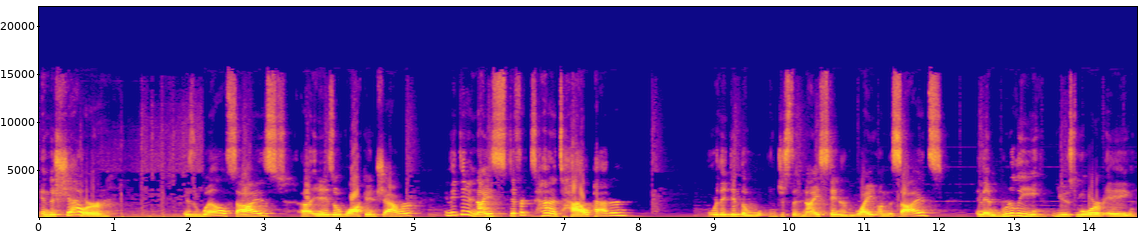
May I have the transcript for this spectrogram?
And the shower is well sized. Uh, it is a walk-in shower. And they did a nice, different kind of tile pattern where they did the just a nice standard white on the sides and then really used more of a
